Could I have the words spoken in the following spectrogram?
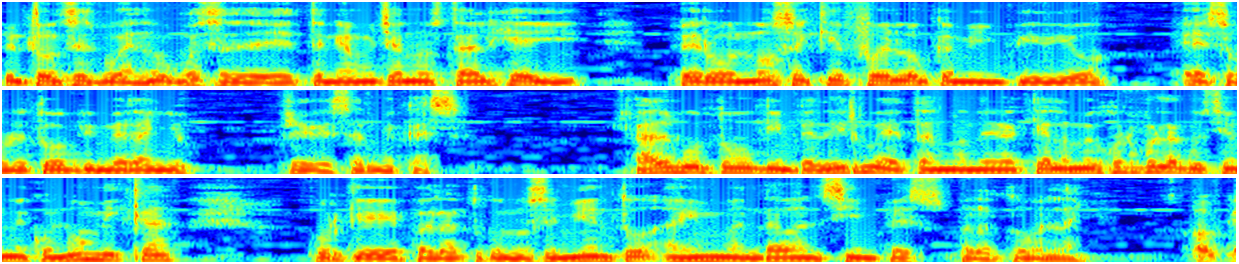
Entonces, bueno, pues eh, tenía mucha nostalgia y, pero no sé qué fue lo que me impidió, eh, sobre todo el primer año, regresarme a casa. Algo tuvo que impedirme de tal manera que a lo mejor fue la cuestión económica, porque para tu conocimiento ahí me mandaban 100 pesos para todo el año. Ok.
